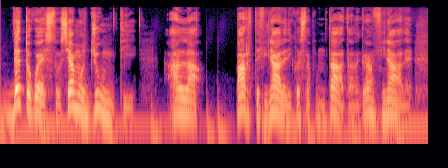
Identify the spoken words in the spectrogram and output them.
Detto questo, siamo giunti alla parte finale di questa puntata, al gran finale.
